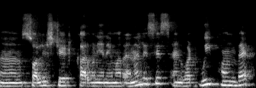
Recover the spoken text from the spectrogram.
uh, solid state carbonium NMR analysis and what we found that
